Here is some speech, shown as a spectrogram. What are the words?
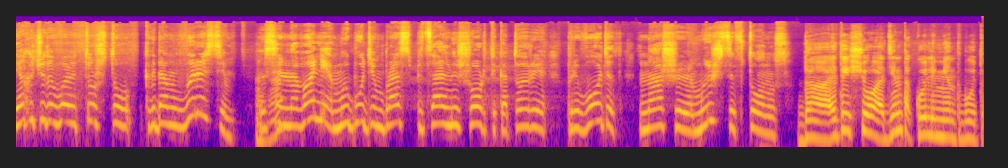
Я хочу добавить то, что когда мы вырастем, Ага. на соревнования мы будем брать специальные шорты, которые приводят наши мышцы в тонус. Да, это еще один такой элемент будет,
